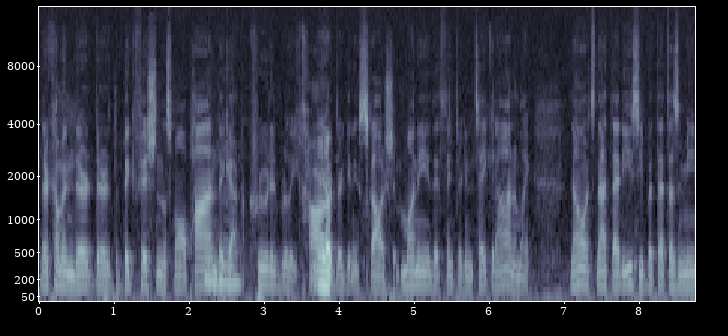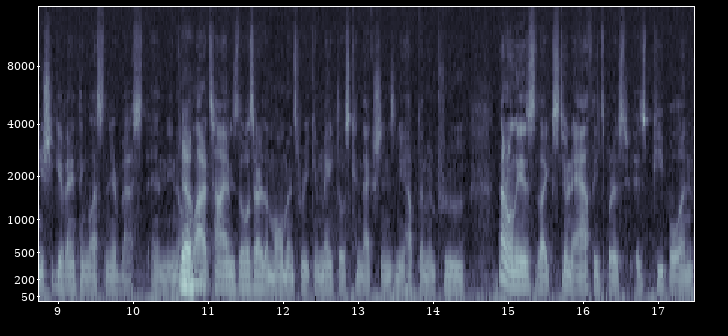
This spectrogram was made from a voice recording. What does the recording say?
they're coming they're they're the big fish in the small pond. They mm-hmm. got recruited really hard. Yep. They're getting scholarship money. They think they're going to take it on. I'm like, no, it's not that easy. But that doesn't mean you should give anything less than your best. And you know, Yeah. a lot of times those are the moments where you can make those connections and you help them improve, not only as like student athletes but as as people. And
